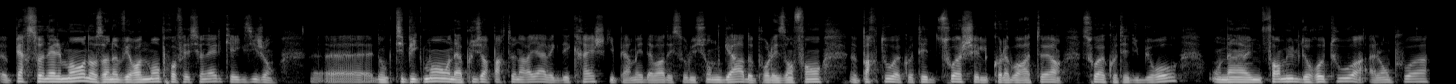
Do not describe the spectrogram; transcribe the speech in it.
euh, personnellement dans un environnement professionnel qui est exigeant. Euh, donc, typiquement, on a plusieurs partenariats avec des crèches qui permettent d'avoir des solutions de garde pour les enfants euh, partout à côté, de, soit chez le collaborateur, soit à côté du bureau. On a une formule de retour à l'emploi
